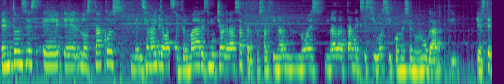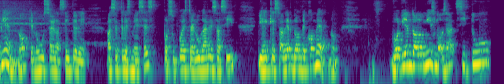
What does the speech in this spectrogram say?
Entonces, eh, eh, los tacos me decían, ay, te vas a enfermar, es mucha grasa, pero pues al final no es nada tan excesivo si comes en un lugar que, que esté bien, ¿no? Que no usa el aceite de hace tres meses. Por supuesto, hay lugares así y hay que saber dónde comer, ¿no? volviendo a lo mismo, o sea, si tú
